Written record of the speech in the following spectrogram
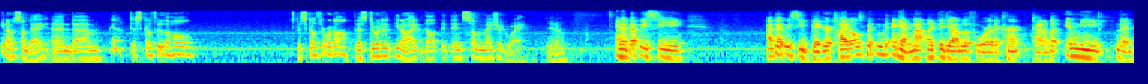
You know, someday. And, um, yeah, just go through the whole, just go through it all. Just do it, you know, I, in some measured way, you know. And I bet we see, I bet we see bigger titles. But again, not like the Diablo 4, the current title, but in the the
